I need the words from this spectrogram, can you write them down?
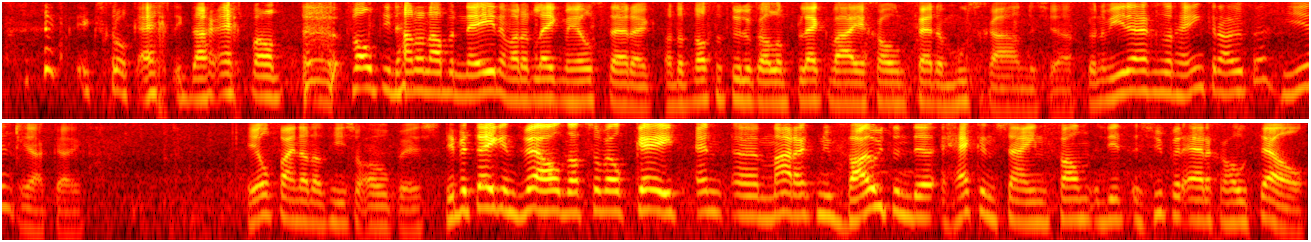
ik schrok echt. Ik dacht echt van, valt hij nou naar beneden? Maar dat leek me heel sterk. Want dat was natuurlijk al een plek waar je gewoon verder moest gaan. Dus ja. Kunnen we hier ergens doorheen kruipen? Hier? Ja, kijk. Heel fijn dat het hier zo open is. Dit betekent wel dat zowel Kate en eh, Mark nu buiten de hekken zijn van dit super erge hotel.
